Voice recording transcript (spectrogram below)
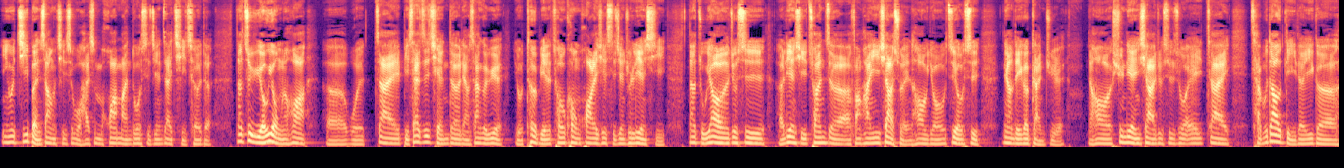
因为基本上其实我还是花蛮多时间在骑车的。那至于游泳的话，呃，我在比赛之前的两三个月有特别抽空花了一些时间去练习。那主要呢就是呃练习穿着防寒衣下水，然后游自由式那样的一个感觉，然后训练一下，就是说，哎，在踩不到底的一个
